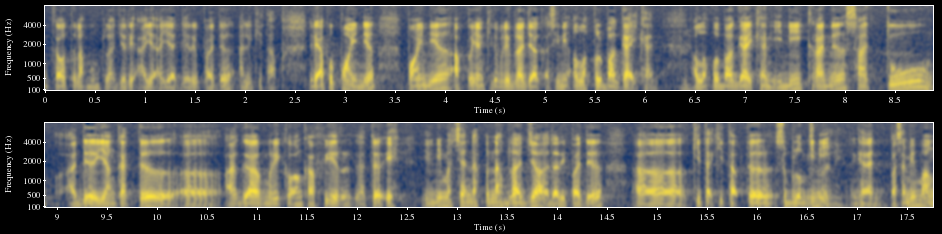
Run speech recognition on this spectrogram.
engkau telah mempelajari ayat-ayat daripada ahli kitab. Jadi apa poin dia? Poin dia apa yang kita boleh belajar kat sini Allah pelbagaikan. Ya. Allah pelbagaikan ini kerana satu ada yang kata uh, agar mereka orang kafir kata eh ini macam dah pernah belajar hmm. daripada uh, kitab-kitab ter- sebelum ini, ini kan. Pasal memang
